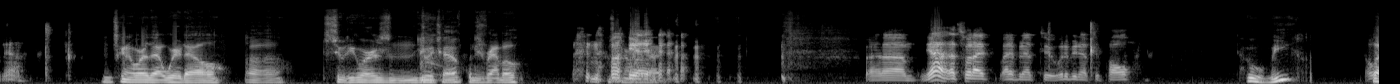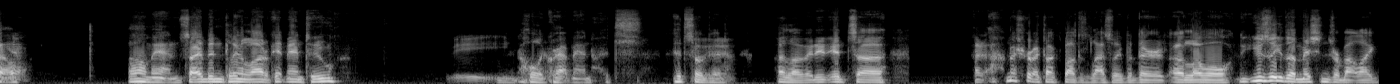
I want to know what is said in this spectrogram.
Yeah. I'm just gonna wear that Weird Al uh, suit he wears in UHF when he's Rambo. No, Something yeah, yeah. But um, yeah, that's what I've, what I've been up to. What have you been up to, Paul? Who me? Oh Well, yeah. Oh man, so I've been playing a lot of Hitman 2. Hey. Holy crap, man! It's it's so Oh, good. yeah. I love it. it it's uh, I, I'm not sure if I talked about this last week, but there's a level. Usually the missions are about like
